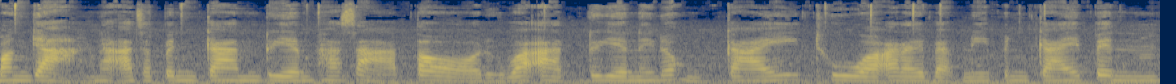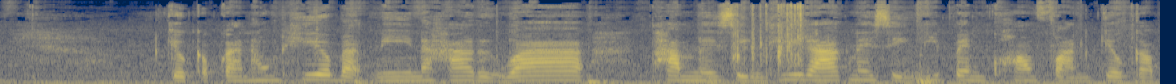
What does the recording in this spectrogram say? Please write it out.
บางอย่างนะอาจจะเป็นการเรียนภาษาต่อ หรือว่าอาจเรียนในเรื่องของไกด์ทัวร์อะไรแบบนี้เป็นไกด์เป็นเกี่ยวกับการท่องเที่ยวแบบนี้นะคะ หรือว่าทำในสิ่งที่รักในสิ่งที่เป็นความฝันเกี่ยวกับ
